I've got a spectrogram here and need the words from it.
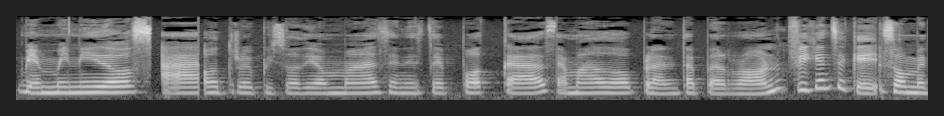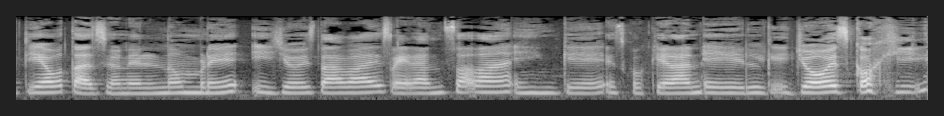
bienvenidos a otro episodio más en este podcast llamado Planeta Perrón. Fíjense que sometí a votación el nombre y yo estaba esperanzada en que escogieran el que yo escogí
